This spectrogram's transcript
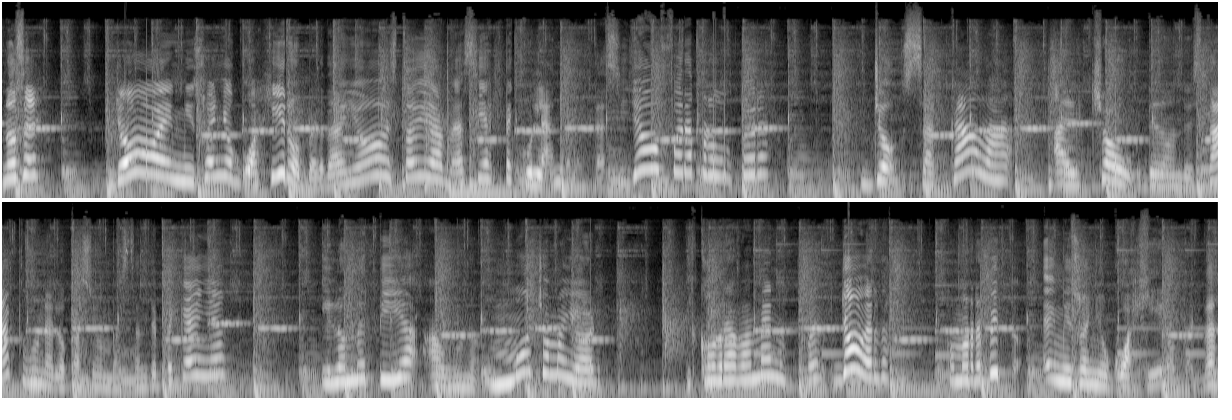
no sé. Yo en mi sueño guajiro, ¿verdad? Yo estoy así especulando. ¿verdad? Si yo fuera productora, yo sacaba al show de donde está, que es una locación bastante pequeña, y lo metía a uno mucho mayor y cobraba menos. Pues yo, ¿verdad? Como repito, en mi sueño guajiro, ¿verdad?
